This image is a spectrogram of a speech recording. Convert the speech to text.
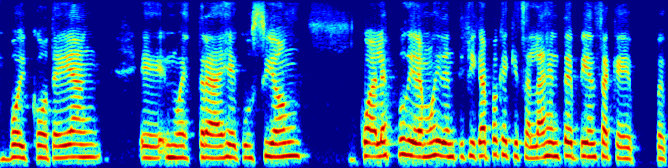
boicotean eh, nuestra ejecución, cuáles pudiéramos identificar, porque quizás la gente piensa que, pues,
